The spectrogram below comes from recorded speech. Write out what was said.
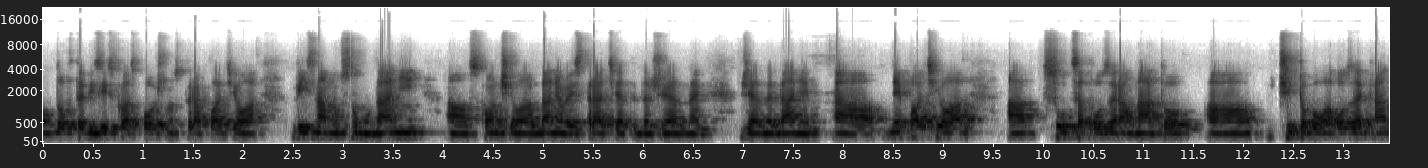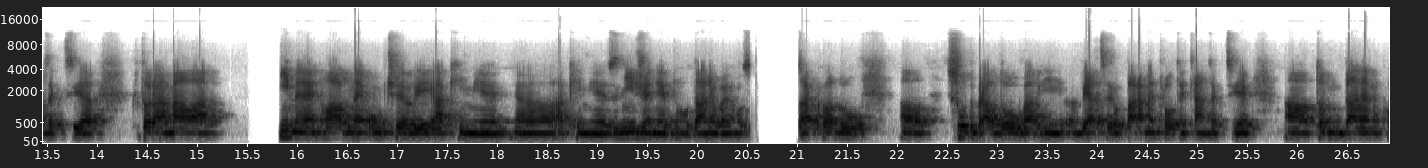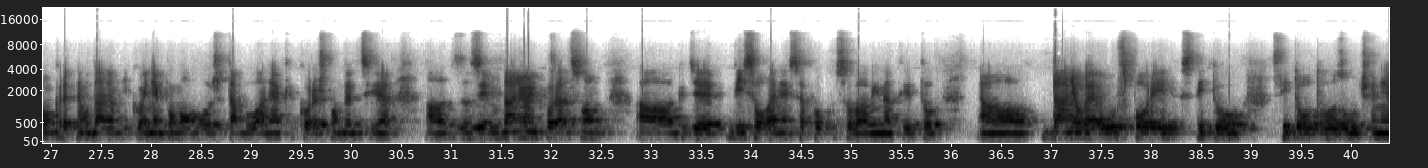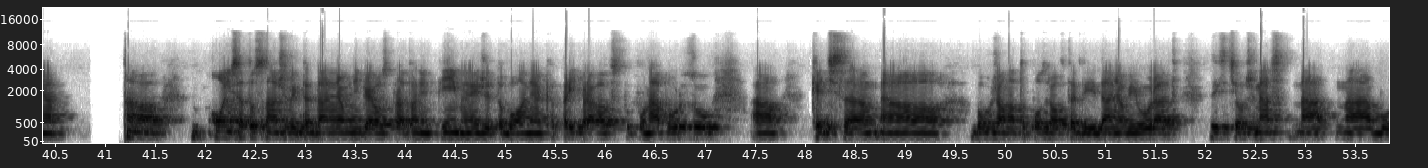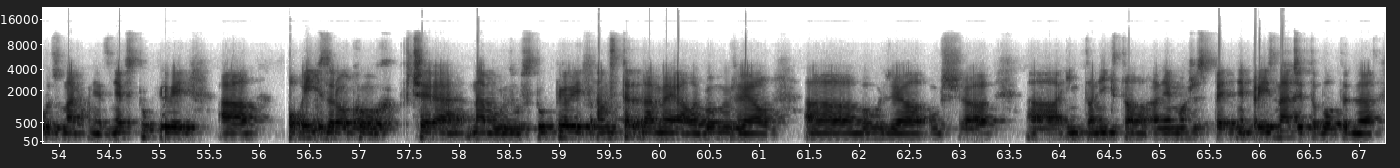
Dovtedy zisková spoločnosť, ktorá platila významnú sumu daní, skončila v daňovej strate a teda žiadne, žiadne dane neplatila a súd sa pozeral na to, či to bola ozaj transakcia, ktorá mala iné hlavné účely, akým je, akým je zníženie toho daňového základu. Súd bral do úvahy viacero parametrov tej transakcie. Tomu danému konkrétnemu daňovníkovi nepomohlo, že tam bola nejaká korešpondencia s jeho daňovým poradcom, kde vyslovene sa fokusovali na tieto daňové úspory z titulu, z titulu toho zlúčenia Oni sa to snažili, ten daňovník aj ospravedlniť tým, hej, že to bola nejaká príprava vstupu na burzu. Uh, keď sa uh, bohužiaľ na to pozrel vtedy daňový úrad, zistil, že na, na, na burzu nakoniec nevstúpili a po x rokoch včera na burzu vstúpili v Amsterdame, ale bohužiaľ, bohužiaľ už im to nikto nemôže spätne priznať, že to, bol teda,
